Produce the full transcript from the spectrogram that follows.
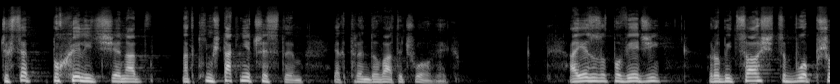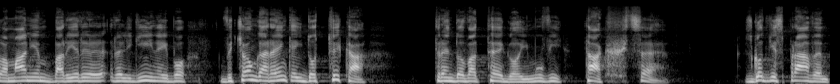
Czy chce pochylić się nad, nad kimś tak nieczystym, jak trendowaty człowiek? A Jezus odpowiedzi robi coś, co było przełamaniem bariery religijnej, bo wyciąga rękę i dotyka trendowatego i mówi: Tak, chcę. Zgodnie z prawem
